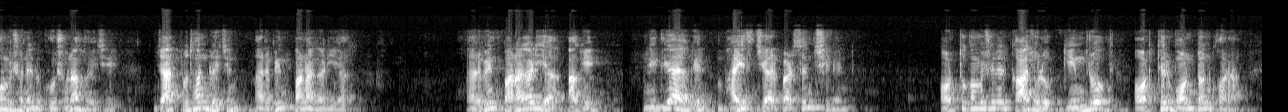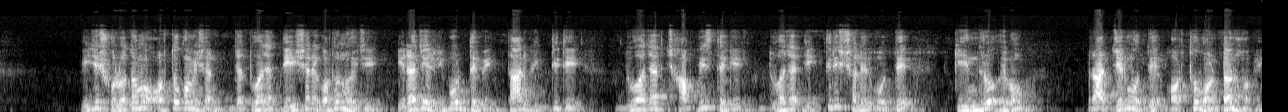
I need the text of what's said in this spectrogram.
কমিশনের ঘোষণা হয়েছে, যার প্রধান রয়েছেন অরবিন্দ পানাগাড়িয়া। অরবিন্দ পানাগাড়িয়া আগে নীতি আয়োগের ভাইস চেয়ারপারসন ছিলেন। অর্থ কমিশনের কাজ হলো কেন্দ্র অর্থের বন্টন করা। এই যে ষোলোতম অর্থ কমিশন যা দুহাজার তেইশ সালে গঠন হয়েছে, এরা যে রিপোর্ট দেবে তার ভিত্তিতে দুহাজার ছাব্বিশ থেকে দুহাজার একত্রিশ সালের মধ্যে কেন্দ্র এবং রাজ্যের মধ্যে অর্থ বন্টন হবে।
